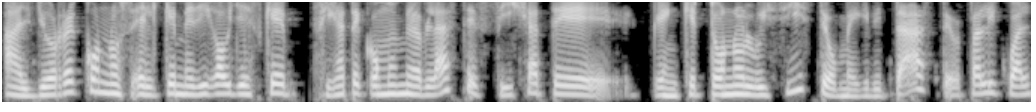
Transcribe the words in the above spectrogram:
al yo reconocer, el que me diga, oye, es que fíjate cómo me hablaste, fíjate en qué tono lo hiciste o me gritaste o tal y cual,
